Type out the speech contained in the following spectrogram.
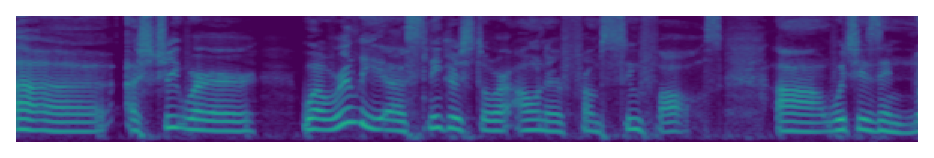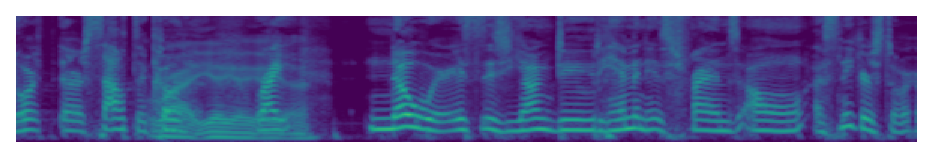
uh, a streetwear, well, really a sneaker store owner from Sioux Falls, uh, which is in North or South Dakota. Right, yeah, yeah, yeah, Right. Nowhere. It's this young dude. Him and his friends own a sneaker store.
